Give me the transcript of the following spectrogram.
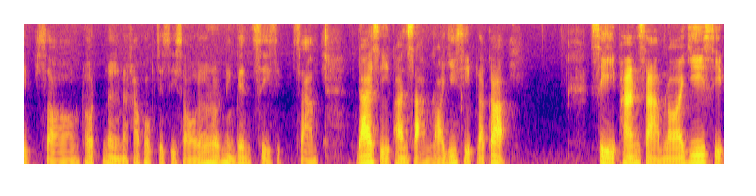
สิบสองทดหนึ่งนะครับหกเจ็ดสี่สองทดหนึ่งเป็นสี่สิบสามได้สี่พันสามร้อยยี่สิบแล้วก็ สี่พันสามร้อยยี่สิบ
